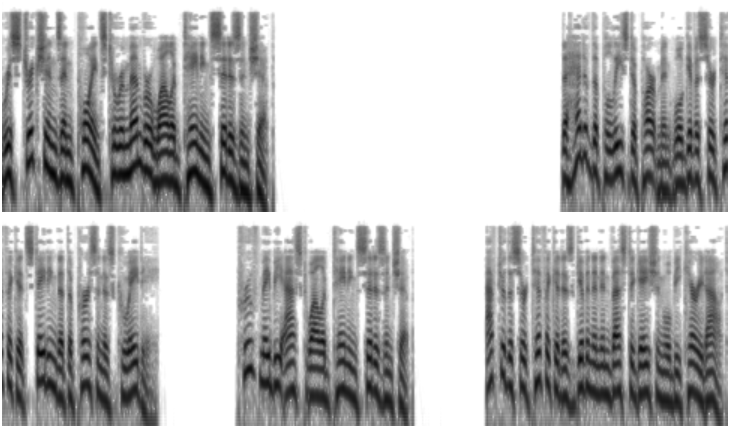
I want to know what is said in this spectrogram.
Restrictions and points to remember while obtaining citizenship The head of the police department will give a certificate stating that the person is Kuwaiti. Proof may be asked while obtaining citizenship. After the certificate is given an investigation will be carried out.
